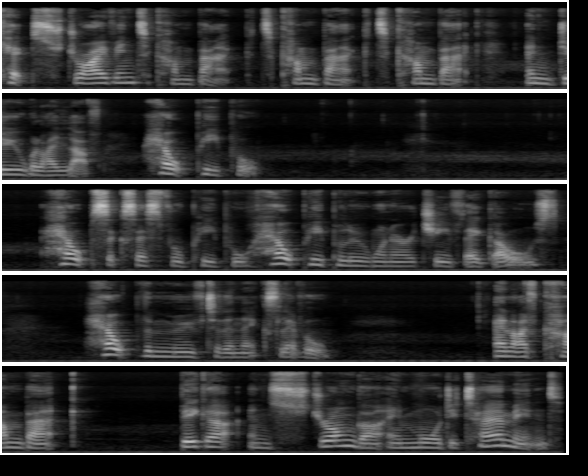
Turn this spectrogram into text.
kept striving to come back, to come back, to come back and do what I love help people, help successful people, help people who want to achieve their goals, help them move to the next level. And I've come back bigger and stronger and more determined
